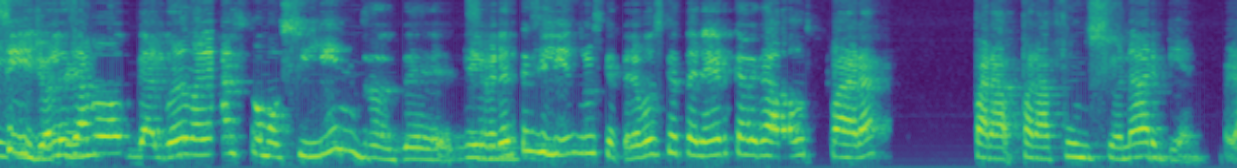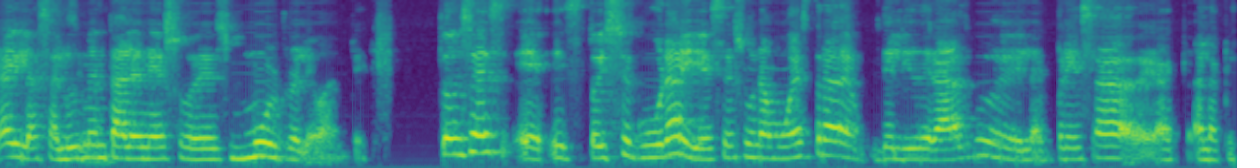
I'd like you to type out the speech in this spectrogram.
sí, yo les llamo de algunas maneras como cilindros, de, diferentes cilindros que tenemos que tener cargados para, para, para funcionar bien, ¿verdad? Y la salud mental en eso es muy relevante. Entonces, eh, estoy segura, y esa es una muestra de, liderazgo de la empresa a, la que,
